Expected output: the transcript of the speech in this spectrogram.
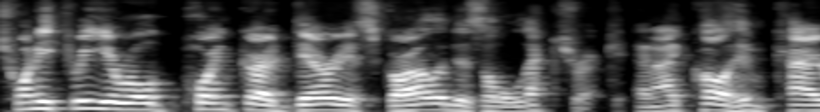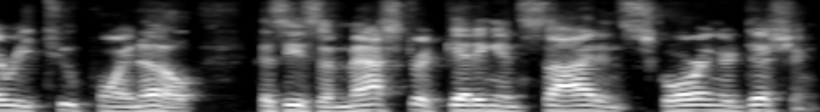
23 year old point guard Darius Garland is electric, and I call him Kyrie 2.0 because he's a master at getting inside and scoring or dishing.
